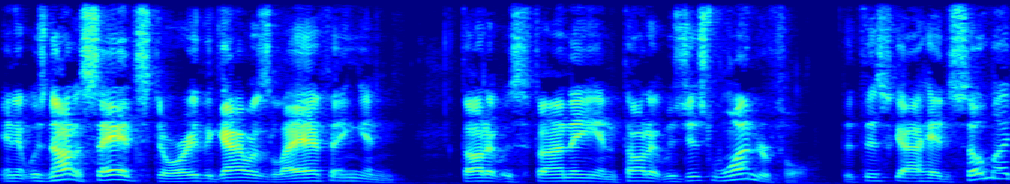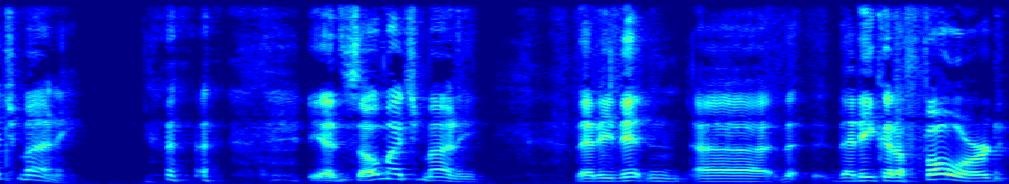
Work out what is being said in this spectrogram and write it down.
And it was not a sad story. The guy was laughing and thought it was funny and thought it was just wonderful that this guy had so much money. he had so much money that he didn't uh, that, that he could afford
